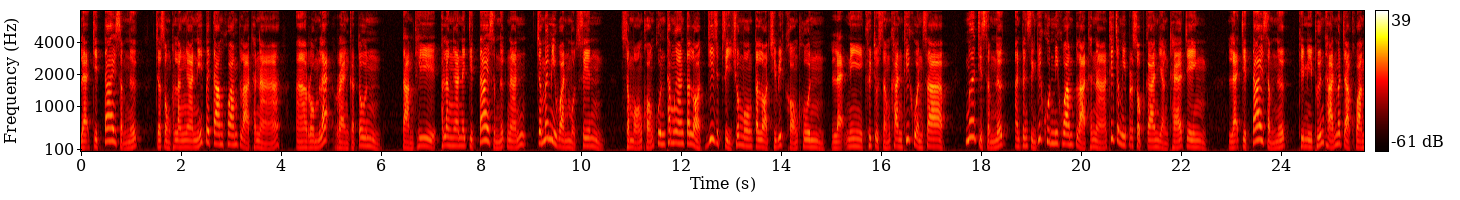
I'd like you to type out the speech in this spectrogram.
และจิตใต้สำนึกจะส่งพลังงานนี้ไปตามความปรารถนา อารมณ์และแรงกระตุ้น ตามที่พลังงานในจิตใต้สำนึกนั้นจะไม่มีวันหมดสิ้น สมองของคุณทำงานตลอด 24 ชั่วโมงตลอดชีวิตของคุณ และนี่คือจุดสำคัญที่ควรทราบ เมื่อจิตสำนึกอันเป็นสิ่งที่คุณมีความปรารถนาที่จะมีประสบการณ์อย่างแท้จริง และจิตใต้สำนึกที่มีพื้นฐานมาจากความ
